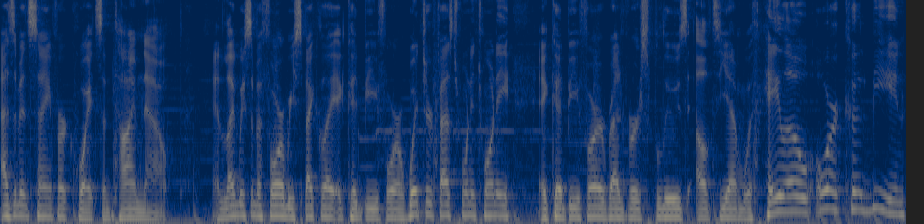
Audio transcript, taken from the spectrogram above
as I've been saying for quite some time now. And like we said before, we speculate it could be for Winterfest 2020, it could be for Red vs. Blues LTM with Halo, or it could mean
